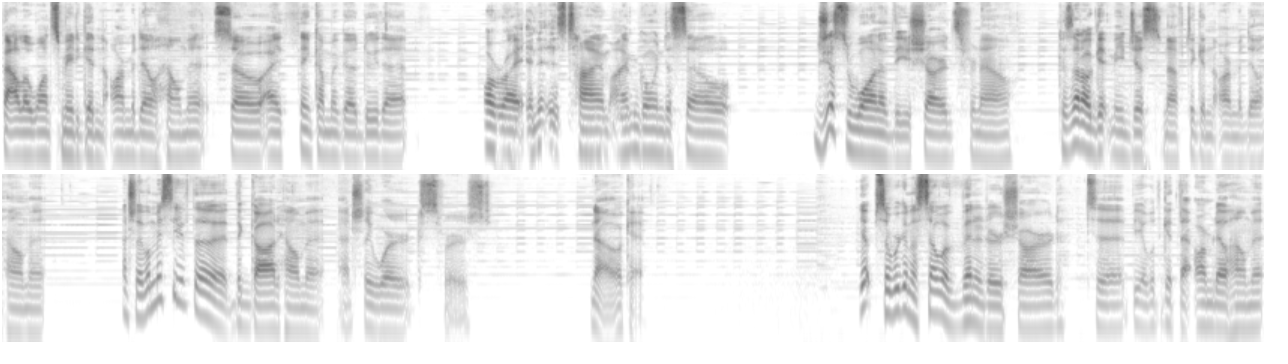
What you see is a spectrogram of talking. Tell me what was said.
Fallow wants me to get an Armadyl helmet, so I think I'm gonna go do that. Alright, and it is time. I'm going to sell just one of these shards for now, because that'll get me just enough to get an Armadyl helmet. Actually, let me see if the, the god helmet actually works first. No, okay. Yep, so we're going to sell a Venator shard to be able to get that Armadyl helmet.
